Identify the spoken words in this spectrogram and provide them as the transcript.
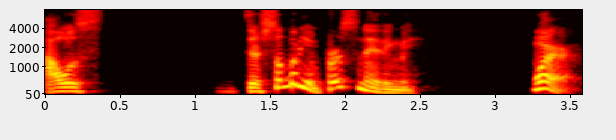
I was there's somebody impersonating me Where?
